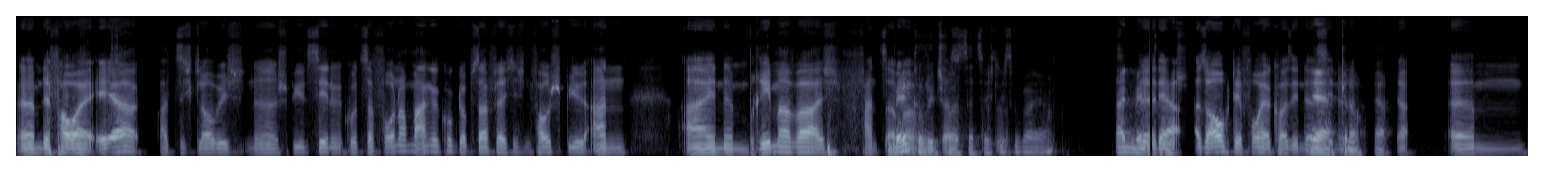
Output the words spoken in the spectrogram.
Ähm, der VAR hat sich, glaube ich, eine Spielszene kurz davor nochmal angeguckt, ob es da vielleicht nicht ein Foulspiel an einem Bremer war. Ich fand es aber. Velkovic war es tatsächlich also, sogar, ja. Ein. Äh, der, also auch der vorher quasi in der ja, Szene. Genau, ja. ja. Ähm,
